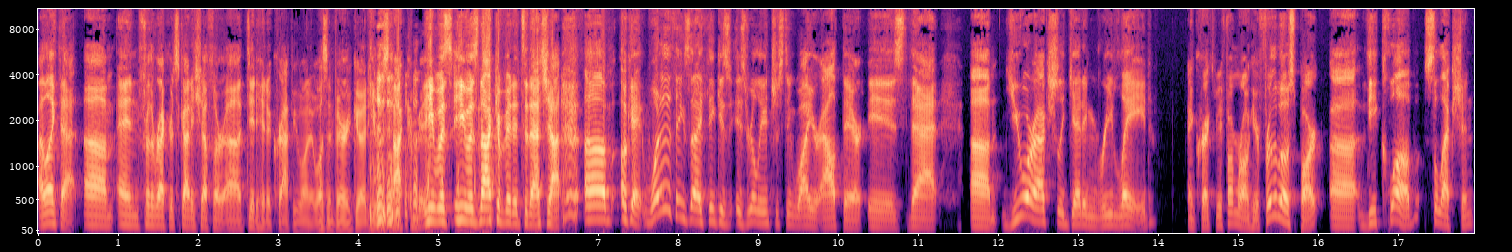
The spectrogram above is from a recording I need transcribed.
I like that. Um, and for the record, Scotty Scheffler uh, did hit a crappy one. It wasn't very good. He was not commi- he was he was not committed to that shot. Um, okay, one of the things that I think is is really interesting while you're out there is that um, you are actually getting relayed. And correct me if I'm wrong here. For the most part, uh, the club selection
